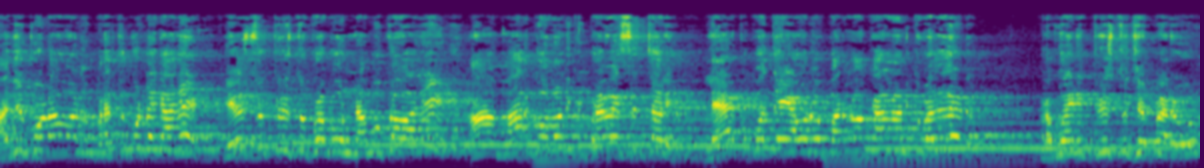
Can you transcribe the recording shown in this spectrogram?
అది కూడా వాడు బ్రతుకుండగానే యేసుక్రీస్తు ప్రభువుని నమ్ముకోవాలి. ఆ మార్గంలోనికి ప్రవేశించాలి. లేకపోతే ఎవడు పరలోకానికి వెళ్ళాడు ప్రభు అని క్రీస్తు చెప్పారు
